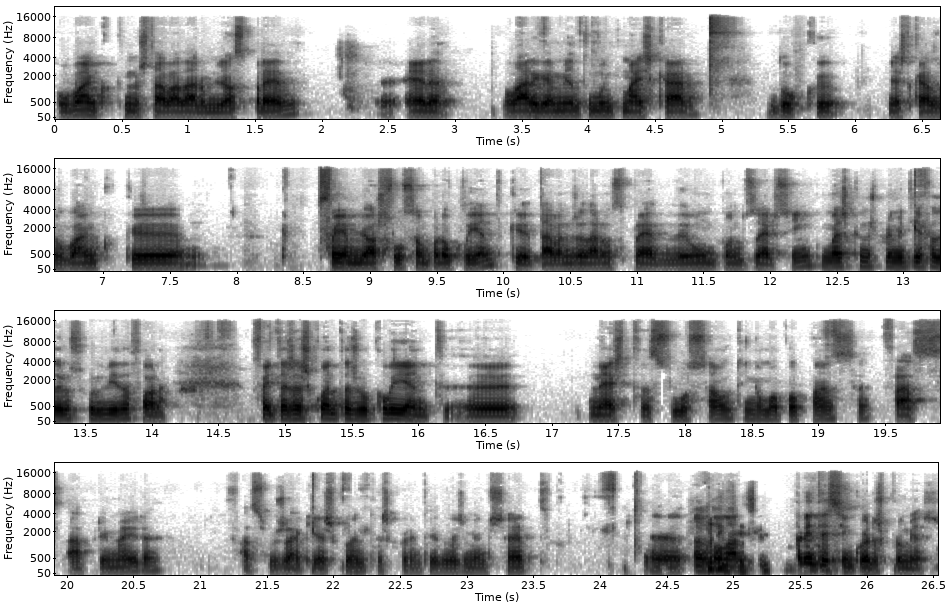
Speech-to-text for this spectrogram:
o banco que nos estava a dar o melhor spread uh, era largamente muito mais caro do que, neste caso, o banco que foi a melhor solução para o cliente, que estava-nos a dar um spread de 1.05, mas que nos permitia fazer o seguro de vida fora. Feitas as contas, o cliente uh, nesta solução tinha uma poupança face à primeira, faço já aqui as contas, 42 menos 7, uh, arredondado 35 euros por mês.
